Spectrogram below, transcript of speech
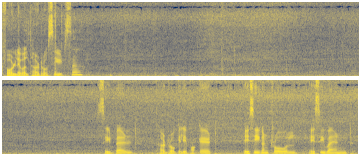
फोल्डेबल थर्ड रो सीट्स हैं सीट बेल्ट थर्ड रो के लिए pocket AC control AC vent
